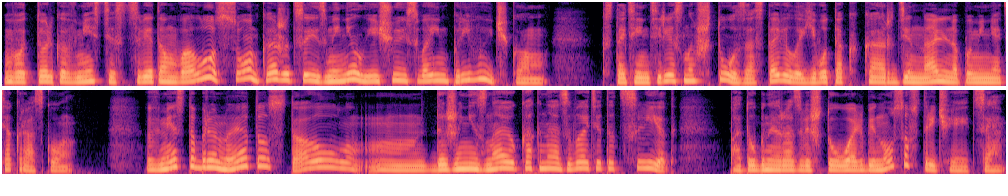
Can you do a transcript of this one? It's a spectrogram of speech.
Вот только вместе с цветом волос он, кажется, изменил еще и своим привычкам. Кстати, интересно, что заставило его так кардинально поменять окраску. Вместо брюнета стал... даже не знаю, как назвать этот цвет. Подобный разве что у альбиносов встречается.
